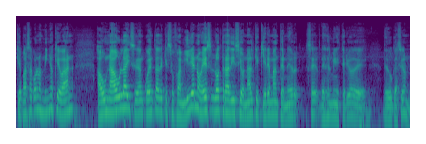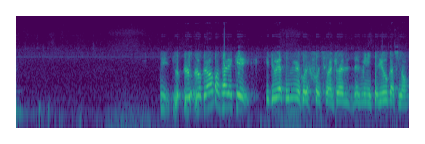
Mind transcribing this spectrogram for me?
¿Qué pasa con los niños que van a un aula y se dan cuenta de que su familia no es lo tradicional que quiere mantenerse desde el Ministerio de, Educación? Sí, lo, que va a pasar es que, yo voy a hacer mi mejor esfuerzo dentro del Ministerio de Educación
